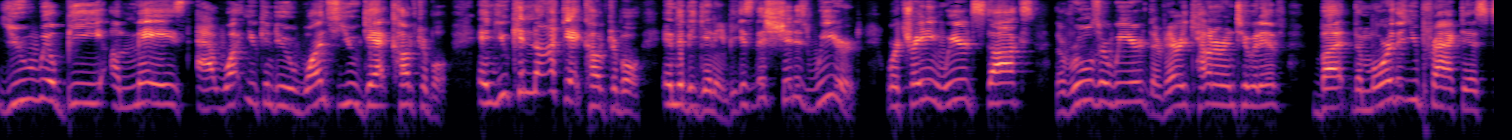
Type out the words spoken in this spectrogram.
you will be amazed at what you can do once you get comfortable. And you cannot get comfortable in the beginning because this shit is weird. We're trading weird stocks. The rules are weird, they're very counterintuitive, but the more that you practice,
